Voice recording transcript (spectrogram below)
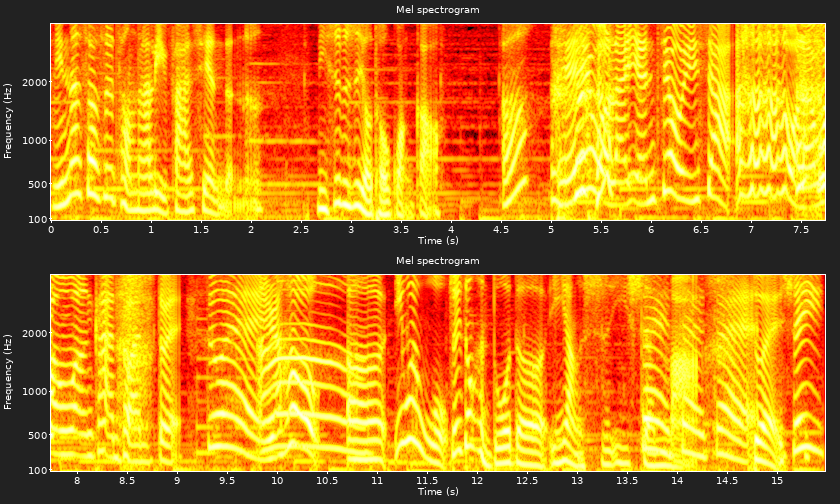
你那时候是从哪里发现的呢？你是不是有投广告？哦，哎，我来研究一下，我来问问看团队。对，然后呃，因为我追踪很多的营养师、医生嘛，对对对，所以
